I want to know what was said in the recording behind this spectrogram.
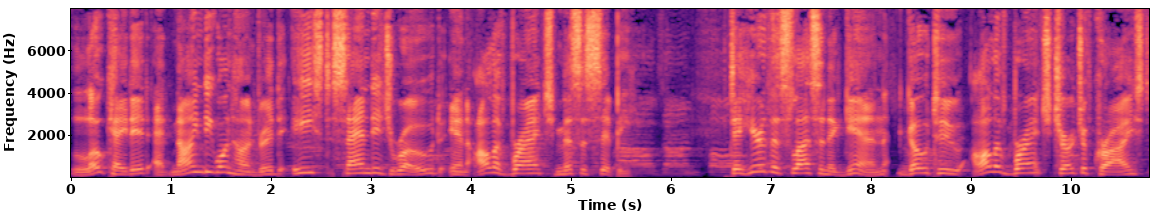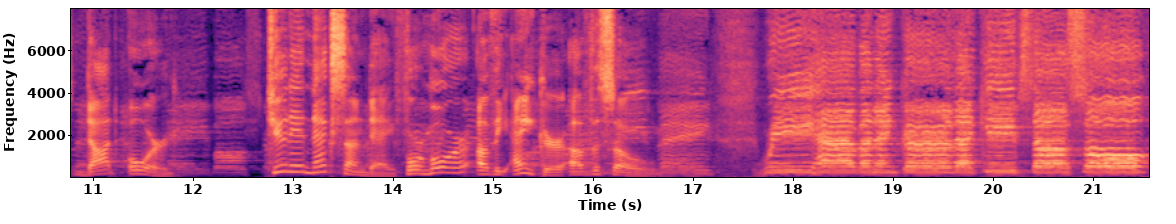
located at 9100 East Sandidge Road in Olive Branch, Mississippi. To hear this lesson again, go to olivebranchchurchofchrist.org. Tune in next Sunday for more of the Anchor of the Soul. We have an anchor that keeps the soul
